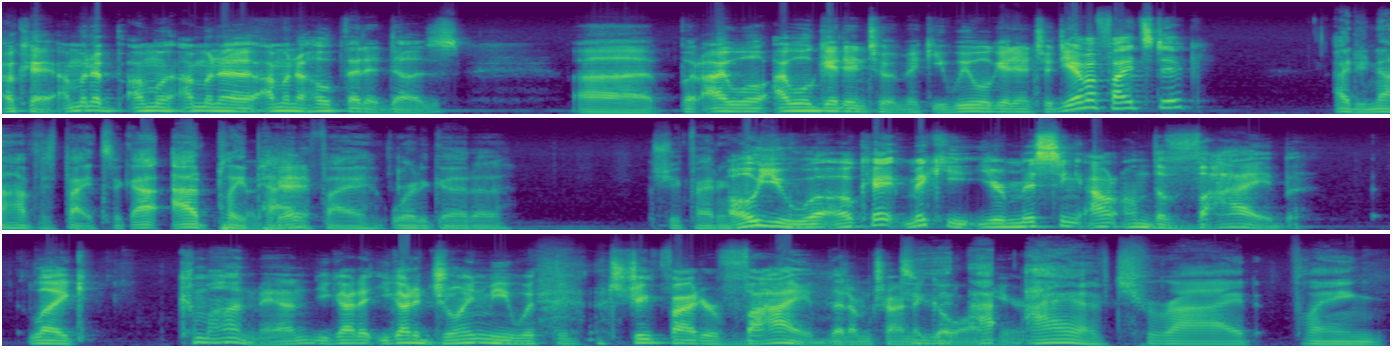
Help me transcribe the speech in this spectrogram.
Okay, I'm gonna I'm gonna I'm gonna I'm gonna hope that it does. Uh, but I will I will get into it, Mickey. We will get into it. Do you have a fight stick? I do not have a fight stick. I, I'd play Okay. pad if I were to go to Street Fighter. Oh, you will? okay, Mickey? You're missing out on the vibe. Like, come on, man. You got to you got to join me with the Street Fighter vibe that I'm trying to go on I, here. I have tried playing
